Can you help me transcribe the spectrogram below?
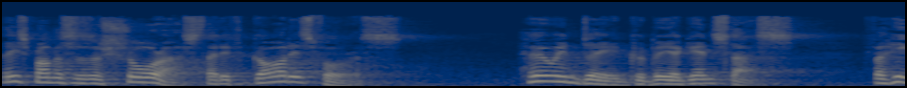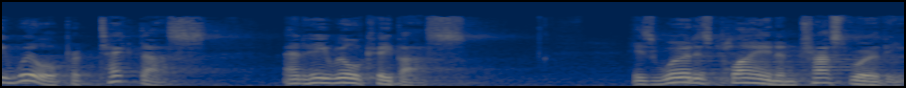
These promises assure us that if God is for us, who indeed could be against us? For he will protect us and he will keep us. His word is plain and trustworthy.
